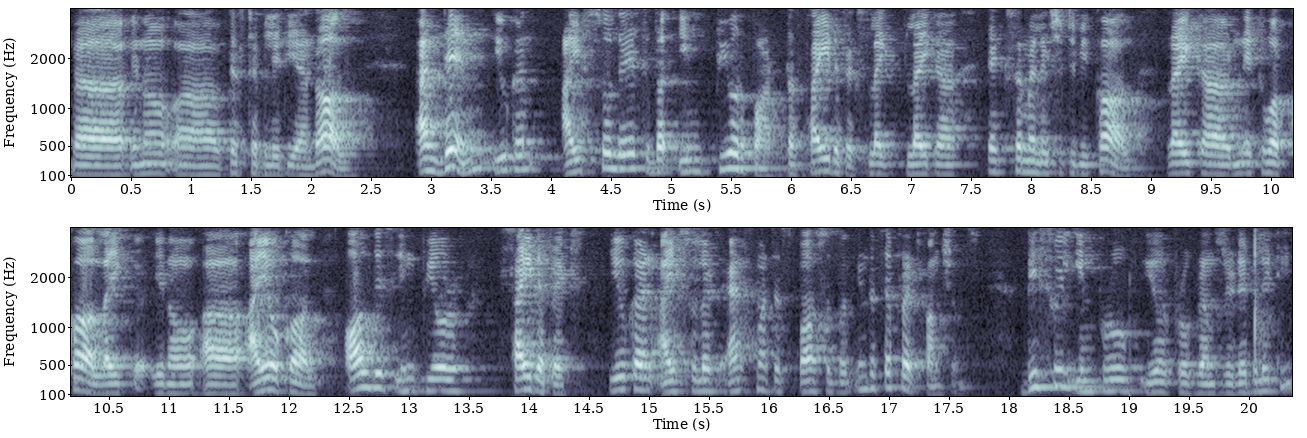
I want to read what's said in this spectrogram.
uh, you know, uh, testability and all. And then you can isolate the impure part the side effects like like a xml http call like a network call like you know uh, io call. All these impure side effects you can isolate as much as possible in the separate functions. This will improve your program's readability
